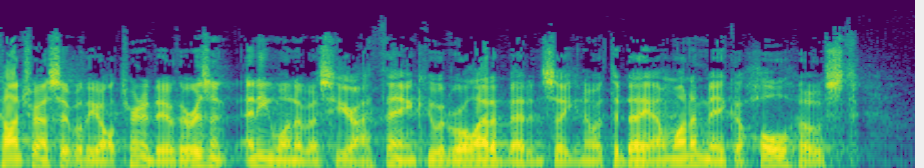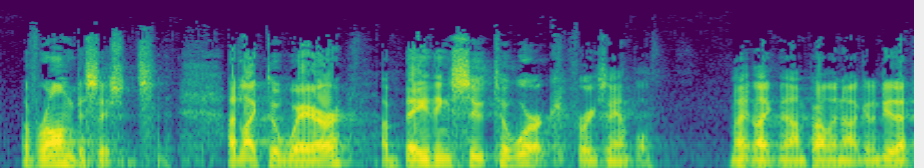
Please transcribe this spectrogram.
Contrast it with the alternative. There isn't any one of us here, I think, who would roll out of bed and say, you know what, today I want to make a whole host of wrong decisions. I'd like to wear a bathing suit to work, for example. Right? Like, no, I'm probably not going to do that.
